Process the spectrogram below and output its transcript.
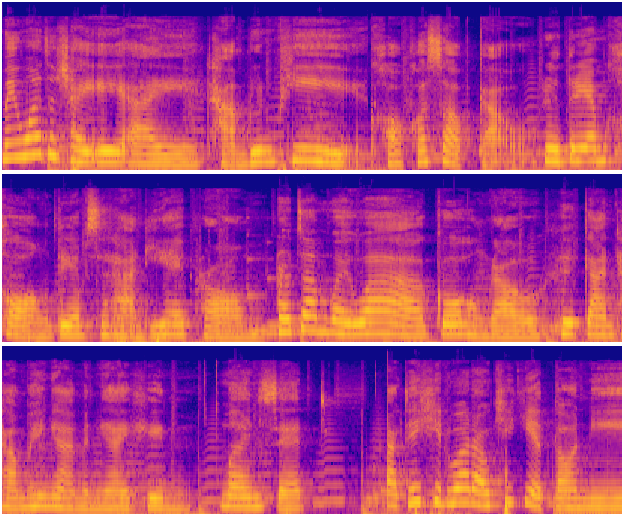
ไม่ว่าจะใช้ AI ถามรุ่นพี่ ขอข้อสอบเก่า หรือเตรียมของเตรียมสถานที่ให้พร้อม เพราะจำไว้ว่าโกของเราคือการทำให้งานมันง่ายขึ้น mindset จากที่คิดว่าเราขี้เกียจตอนนี้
